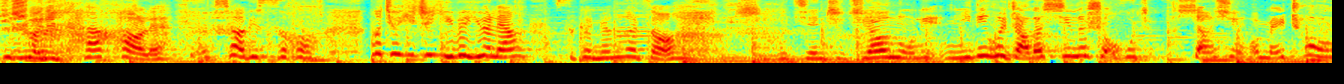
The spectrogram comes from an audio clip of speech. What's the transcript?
你说的太好了。小的时候我就一直以为月亮是跟着我走，只要坚持，只要努力，你一定会找到新的守护者。相信我，没错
